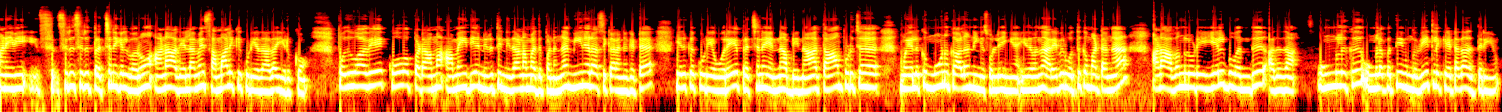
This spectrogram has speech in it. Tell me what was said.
மனைவி சி- சிறு சிறு பிரச்சனைகள் வரும். ஆனால் அது எல்லாமே சமாளிக்கக்கூடியதாக தான் இருக்கும். பொதுவாகவே கோவப்படாமல் அமைதியாக நிறுத்தி நிதானமாக இது பண்ணுங்கள் மீனராசிக்காரங்க கிட்ட இருக்கக்கூடிய ஒரே பிரச்சனை என்ன அப்படின்னா தான் பிடிச்ச முயலுக்கு மூணு காலம்னு நீங்கள் சொல்லுவீங்க. இதை வந்து நிறைய பேர் ஒத்துக்க மாட்டாங்க. ஆனால் அவங்களுடைய இயல்பு வந்து அதுதான். உங்களுக்கு உங்களை பற்றி உங்கள் வீட்டில் கேட்டால் தான் அது தெரியும்.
